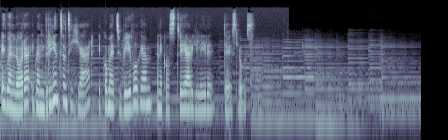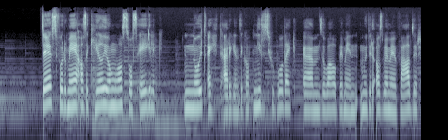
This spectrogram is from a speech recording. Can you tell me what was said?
Ik ben Laura, ik ben 23 jaar, ik kom uit Wevelgem en ik was twee jaar geleden thuisloos. Thuis voor mij, als ik heel jong was, was eigenlijk nooit echt ergens. Ik had niet het gevoel dat ik um, zowel bij mijn moeder als bij mijn vader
